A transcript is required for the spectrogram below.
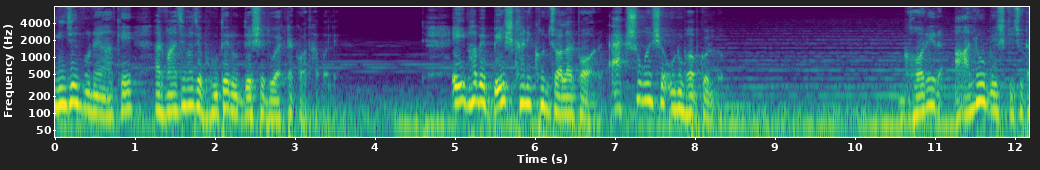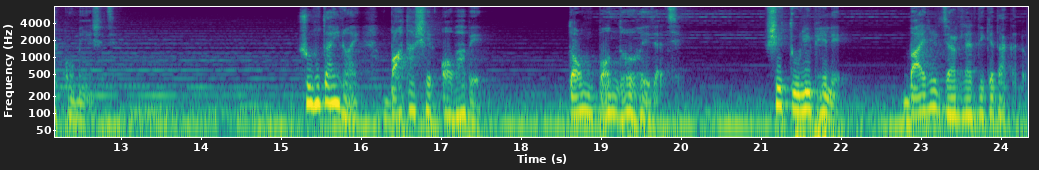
নিজের মনে আঁকে আর মাঝে মাঝে ভূতের উদ্দেশ্যে দু একটা কথা বলে। এইভাবে বেশ খানিক্ষণ চলার পর একসময় সে অনুভব করল ঘরের আলো বেশ কিছুটা কমে এসেছে। শুধু তাই নয়, বাতাসের অভাবে দম বন্ধ হয়ে যাচ্ছে। সে তুলি ফেলে বাইরের জানলার দিকে তাকালো।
